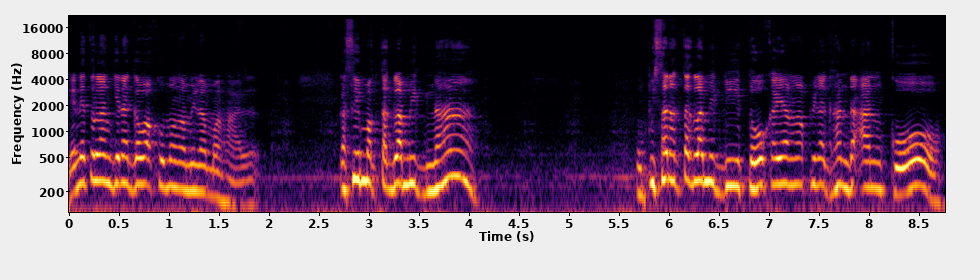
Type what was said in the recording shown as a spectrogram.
Ganito lang ginagawa ko mga minamahal. Kasi magtaglamig na. Umpisa nagtaglamig dito, kaya nga pinaghandaan ko.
